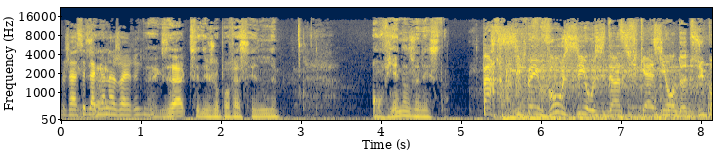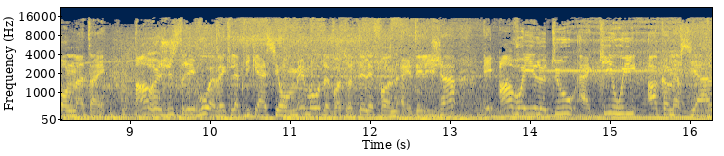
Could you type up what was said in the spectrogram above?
J'ai assez de la mienne à gérer. là. Exact. C'est déjà pas facile. On vient dans un instant. Participez vous aussi aux identifications de Dupont le matin. Enregistrez-vous avec l'application Mémo de votre téléphone intelligent et envoyez le tout à kiwi à commercial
